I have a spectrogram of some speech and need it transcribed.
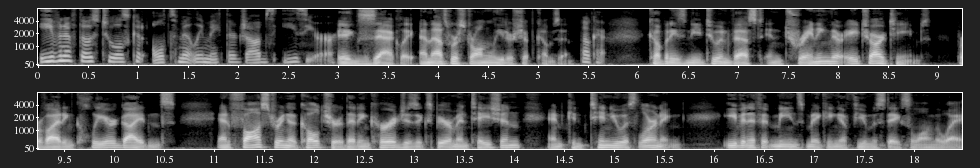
even if those tools could ultimately make their jobs easier. Exactly. And that's where strong leadership comes in. Okay. Companies need to invest in training their HR teams, providing clear guidance, and fostering a culture that encourages experimentation and continuous learning, even if it means making a few mistakes along the way.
